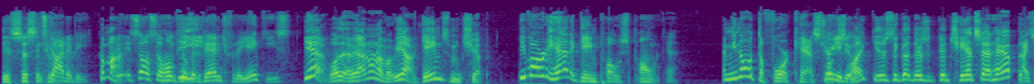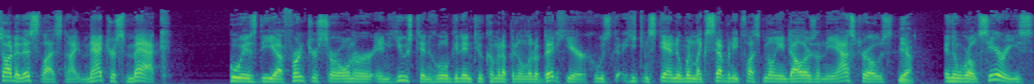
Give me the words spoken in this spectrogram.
The assistant. It's got to be. Come on, it's also home field the, advantage for the Yankees. Yeah, well, I don't know. Yeah, gamesmanship. You've already had a game postponed. Yeah. I mean, you know what the forecast sure looks like. There's a good there's a good chance that happens. I thought of this last night. Mattress Mac, who is the uh, furniture store owner in Houston, who we'll get into coming up in a little bit here, who's he can stand to win like seventy plus million dollars on the Astros. Yeah. In the World Series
